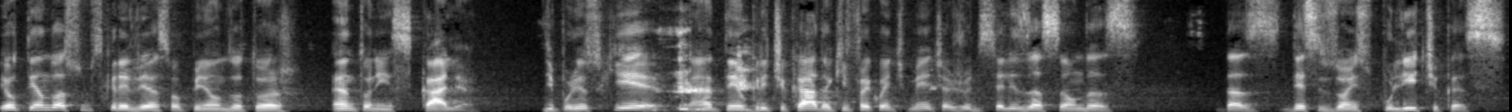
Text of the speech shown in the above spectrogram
eu tendo a subscrever essa opinião do Dr. Anthony Scalia, e por isso que né, tenho criticado aqui frequentemente a judicialização das, das decisões políticas,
